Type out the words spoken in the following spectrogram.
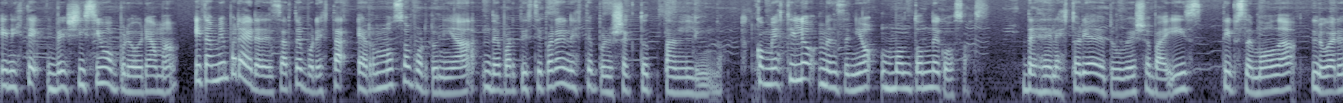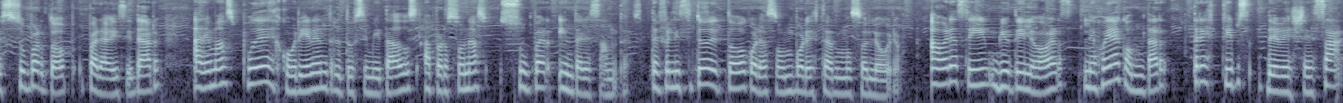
en este bellísimo programa y también para agradecerte por esta hermosa oportunidad de participar en este proyecto tan lindo. Con mi estilo me enseñó un montón de cosas desde la historia de tu bello país, tips de moda, lugares super top para visitar. Además, pude descubrir entre tus invitados a personas súper interesantes. Te felicito de todo corazón por este hermoso logro. Ahora sí, Beauty Lovers, les voy a contar tres tips de belleza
